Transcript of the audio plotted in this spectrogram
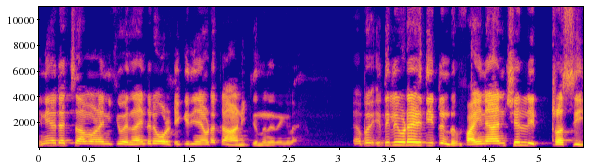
ഇനി ഒരു എക്സാം ആണ് എനിക്ക് വരുന്നത്. അതിന്റെ ഒരു ഓൾ ടിക്കറ്റ് ഞാൻ ഇവിടെ കാണിക്കുന്നുണ്ട് നിങ്ങളെ. അപ്പൊ ഇതിലിവിടെ എഴുതിയിട്ടുണ്ട് ഫൈനാൻഷ്യൽ ലിറ്ററസി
